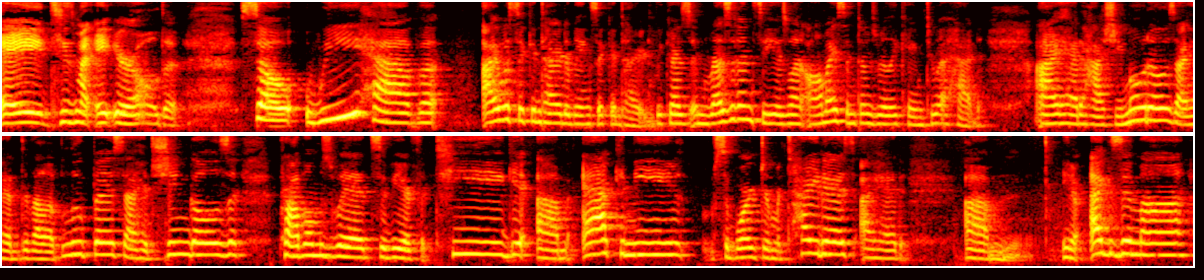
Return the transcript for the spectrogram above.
Eight. He's my eight year old. So we have. I was sick and tired of being sick and tired because in residency is when all my symptoms really came to a head. I had Hashimoto's, I had developed lupus, I had shingles, problems with severe fatigue, um, acne, seborrheic dermatitis. I had, um, you know, eczema.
